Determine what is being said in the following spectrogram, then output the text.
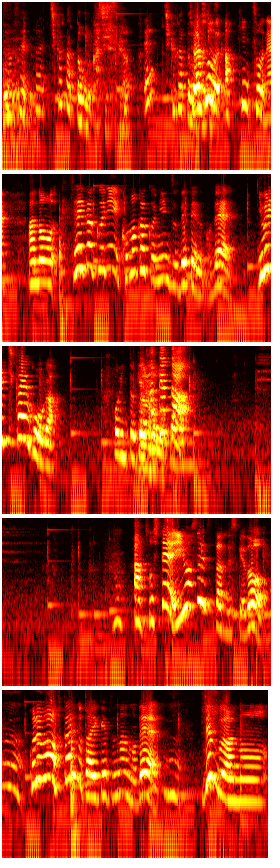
すいません、はい近かった方の勝ちですか？うえ？近かった方の勝ちですか？あヒンそうね。あの正確に細かく人数出てるのでより近い方がポイントゲット。かけたあそして言い忘れてたんですけどこれは2人の対決なので全部あの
